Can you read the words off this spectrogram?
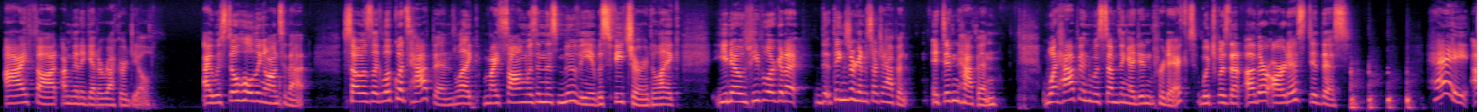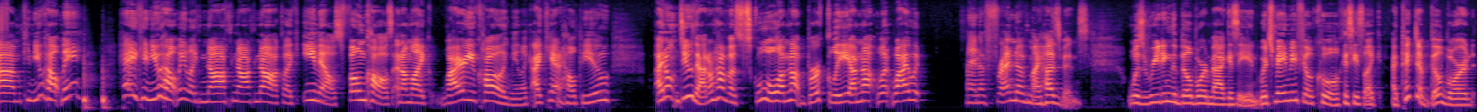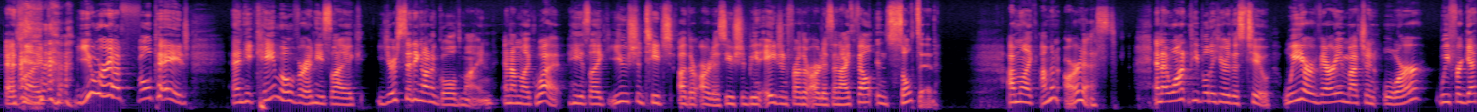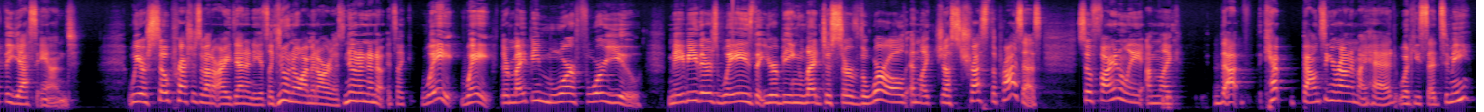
I thought I'm going to get a record deal. I was still holding on to that. So I was like, look what's happened. Like my song was in this movie, it was featured. Like, you know, people are going to, things are to start to happen. It didn't happen. What happened was something I didn't predict, which was that other artists did this. Hey, um, can you help me? Hey, can you help me? Like knock, knock, knock, like emails, phone calls. And I'm like, why are you calling me? Like, I can't help you. I don't do that. I don't have a school. I'm not Berklee. I'm not what why would and a friend of my husband's was reading the Billboard magazine, which made me feel cool because he's like, I picked up Billboard and like you were a full page. And he came over and he's like, You're sitting on a gold mine. And I'm like, What? He's like, You should teach other artists. You should be an agent for other artists. And I felt insulted. I'm like, I'm an artist. And I want people to hear this too. We are very much an or, we forget the yes and. We are so precious about our identity. It's like, no, no, I'm an artist. No, no, no, no. It's like, wait, wait, there might be more for you. Maybe there's ways that you're being led to serve the world and like just trust the process. So finally, I'm like, that kept bouncing around in my head what he said to me.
